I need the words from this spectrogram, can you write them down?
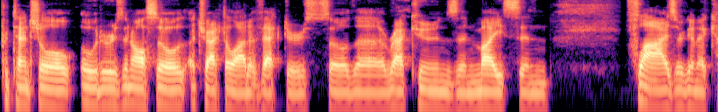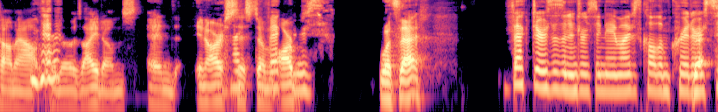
potential odors and also attract a lot of vectors. So the raccoons and mice and flies are going to come out for those items. And in our system, our what's that? vectors is an interesting name i just call them critters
